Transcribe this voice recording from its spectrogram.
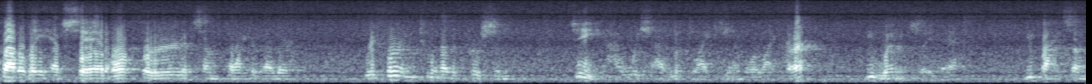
probably have said or heard at some point or other, referring to another person, gee, I wish I looked like him or like her. You women say that. You find some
